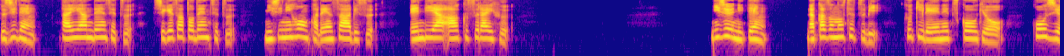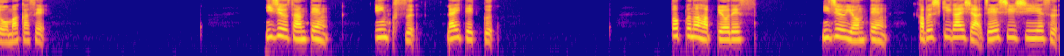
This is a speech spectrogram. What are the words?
富士電、大安電設、重里電設、西日本家電サービス、便利屋アークスライフ。22点、中園設備、久喜冷熱工業、工事お任せ。23点、リンクス、ライテック。トップの発表です。24点、株式会社 JCCS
